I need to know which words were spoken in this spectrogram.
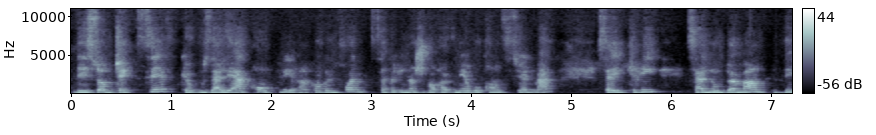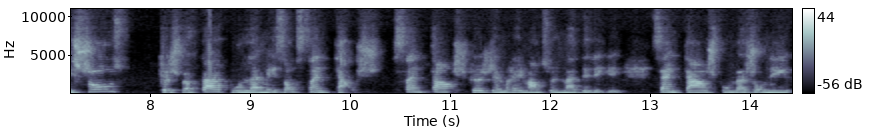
des objectifs que vous allez accomplir. Encore une fois, Sabrina, je vais revenir au conditionnement. Ça écrit, ça nous demande des choses que je veux faire pour la maison. Cinq tâches. Cinq tâches que j'aimerais éventuellement déléguer. Cinq tâches pour ma journée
